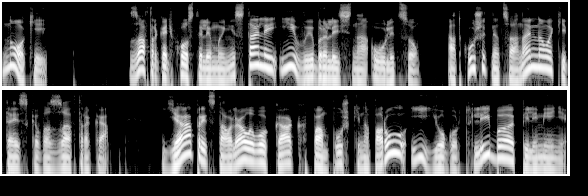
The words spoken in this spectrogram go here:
Ну окей. Завтракать в хостеле мы не стали и выбрались на улицу. Откушать национального китайского завтрака. Я представлял его как пампушки на пару и йогурт, либо пельмени.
